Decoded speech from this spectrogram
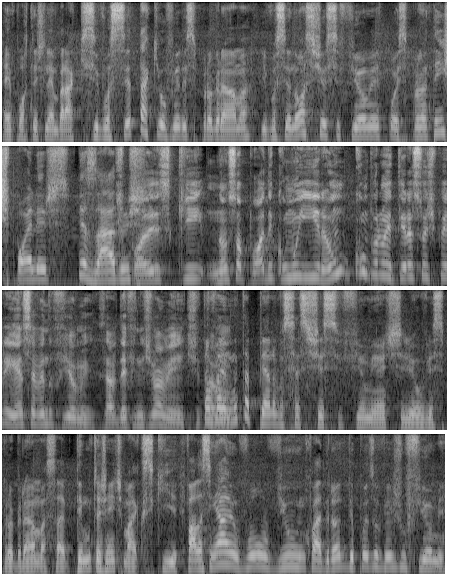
é importante lembrar que se você tá aqui ouvindo esse programa e você não assistiu esse filme, pô, esse programa tem spoilers pesados. Spoilers que não só podem, como irão comprometer a sua experiência vendo o filme, sabe? Definitivamente. Então, Então, vale muito a pena você assistir esse filme antes de ouvir esse programa, sabe? Tem muita gente, Max, que fala assim, ah, eu vou ouvir o Enquadrando e depois eu vejo o filme.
